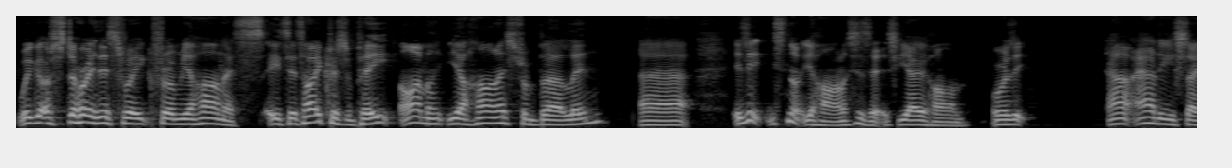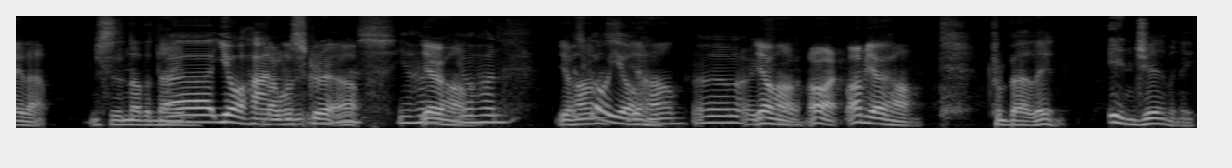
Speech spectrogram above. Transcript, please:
We got a story this week from Johannes. He says, Hi, Chris and Pete. I'm Johannes from Berlin. Uh, is it? It's not Johannes, is it? It's Johan, or is it? How, how do you say that? This is another name. Uh, Johan. I don't wanna screw it up. Yes, Johan. Johan. Johan. Let's Johannes? Johan. Johan? Uh, really Johan. sure. All right, I'm Johan from Berlin in Germany.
